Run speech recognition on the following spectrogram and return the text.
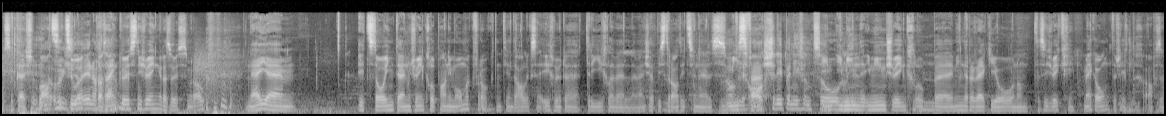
Außer du hast Platz dazu. Das haben gewisse Schwinger, das wissen wir auch. Nein, ähm, jetzt hier intern im Schwingclub habe ich Mama gefragt und die haben alle gesagt, ich würde Treicheln wählen, weißt du, etwas Traditionelles, ja, mein Fest. ist und so. In, in, mein, in meinem Schwingclub, mhm. äh, in meiner Region und das ist wirklich mega unterschiedlich. Mhm. Aber so,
